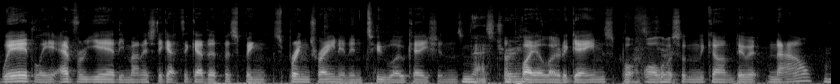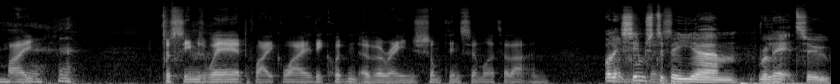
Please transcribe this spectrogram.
weirdly, every year they manage to get together for spring spring training in two locations And that's true. and play a load of games. But That's all of a sudden they can't do it now. Like, just seems weird. Like why they couldn't have arranged something similar to that. And Well, it seems to be um, related to,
